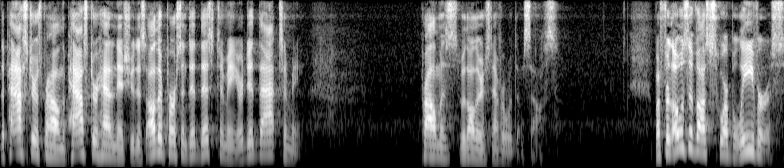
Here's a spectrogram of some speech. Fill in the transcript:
the pastor's problem. The pastor had an issue. This other person did this to me or did that to me. The problem is with others, never with themselves. But for those of us who are believers,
